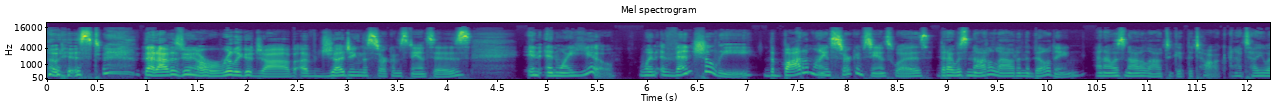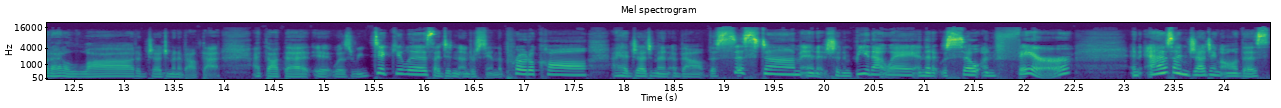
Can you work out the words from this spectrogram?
noticed that I was doing a really good job of judging the circumstances in NYU when eventually the bottom line circumstance was that I was not allowed in the building and I was not allowed to give the talk. And I'll tell you what, I had a lot of judgment about that. I thought that it was ridiculous. I didn't understand the protocol. I had judgment about the system and it shouldn't be that way and that it was so unfair. And as I'm judging all this,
